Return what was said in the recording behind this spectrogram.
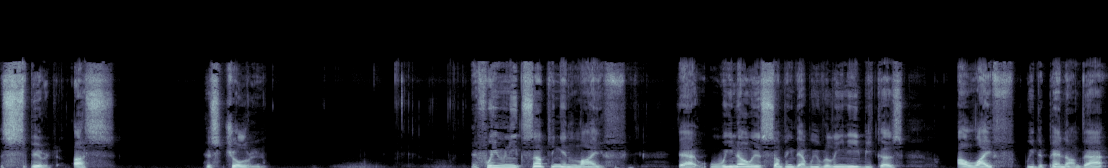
the Spirit, us, His children. If we need something in life that we know is something that we really need because our life, we depend on that,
